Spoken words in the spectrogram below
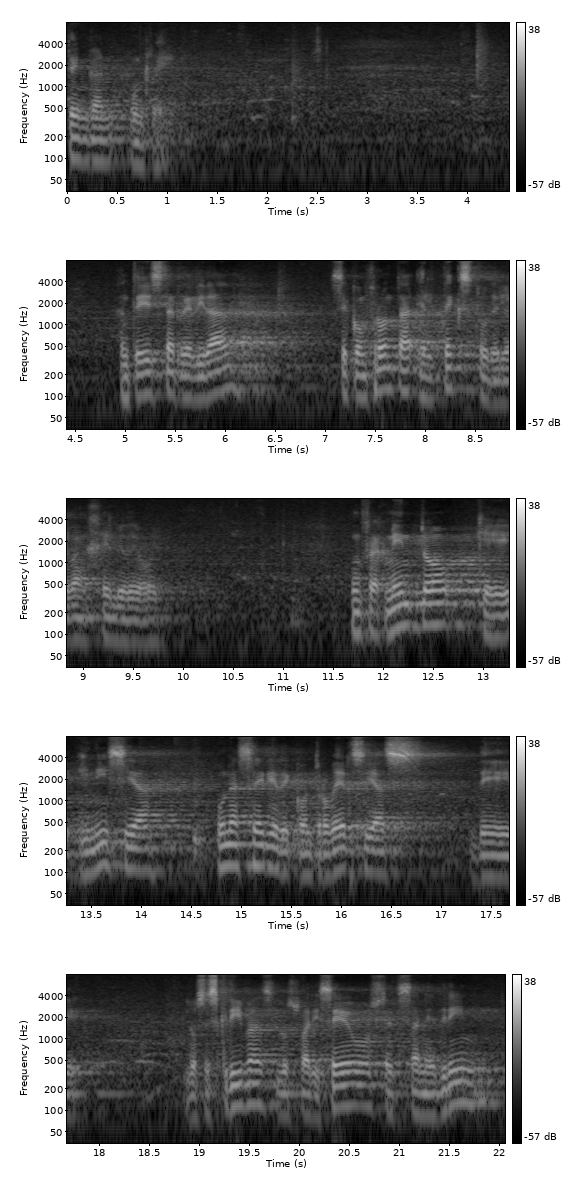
tengan un rey. Ante esta realidad se confronta el texto del Evangelio de hoy. Un fragmento que inicia una serie de controversias de los escribas, los fariseos, el Sanedrín,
